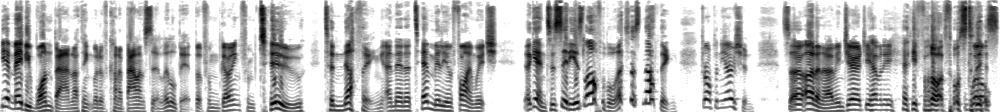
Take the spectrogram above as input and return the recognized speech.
yeah, maybe one ban I think would have kind of balanced it a little bit, but from going from two to nothing and then a 10 million fine, which again to City is laughable. That's just nothing. Drop in the ocean. So I don't know. I mean, Jared, do you have any, any follow up thoughts to Well, this?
